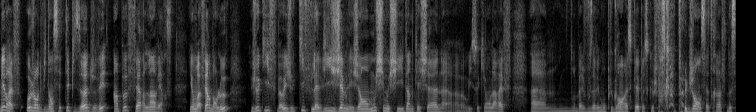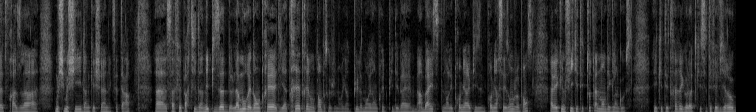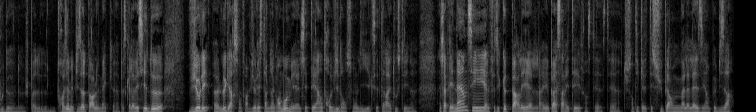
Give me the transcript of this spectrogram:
Mais bref, aujourd'hui dans cet épisode, je vais un peu faire l'inverse. Et on va faire dans le je kiffe, bah oui, je kiffe la vie, j'aime les gens, mushi mushi, dankeshan, euh, oui, ceux qui ont la ref, euh, bah, vous avez mon plus grand respect parce que je pense que peu de gens ont cette ref de cette phrase-là, euh, mushi mushi, dankeshan, etc. Ça fait partie d'un épisode de L'amour est dans le pré d'il y a très très longtemps parce que je ne regarde plus L'amour est dans le pré depuis des un bail, c'était dans les premières, premières saisons, je pense, avec une fille qui était totalement déglingos et qui était très rigolote, qui s'était fait virer au bout de, de sais pas, troisième épisode par le mec parce qu'elle avait essayé de violer euh, le garçon. Enfin, violer c'est un bien grand mot, mais elle s'était introduite dans son lit, etc. Et tout. C'était une... Elle s'appelait Nancy, elle faisait que de parler, elle n'arrivait pas à s'arrêter. Enfin, Tu sentais qu'elle était super mal à l'aise et un peu bizarre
